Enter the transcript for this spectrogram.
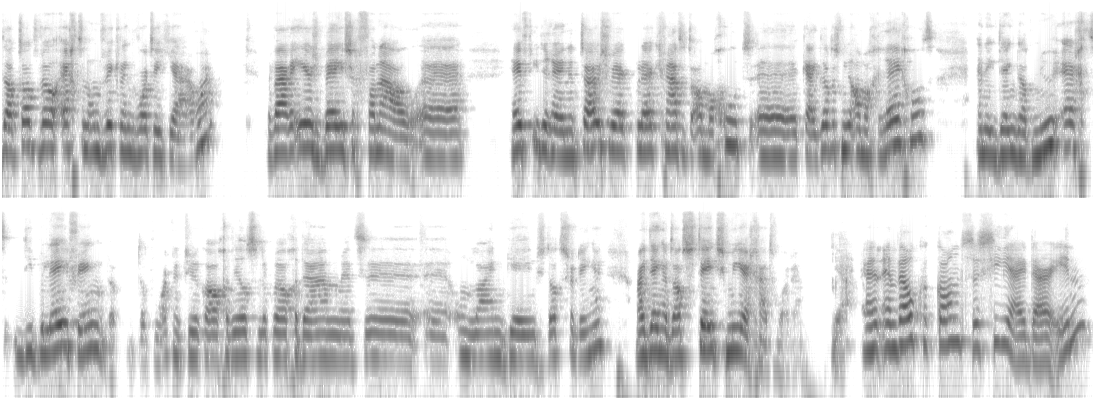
dat dat wel echt een ontwikkeling wordt dit jaar hoor. We waren eerst bezig van nou, heeft iedereen een thuiswerkplek? Gaat het allemaal goed? kijk, dat is nu allemaal geregeld. En ik denk dat nu echt die beleving, dat, dat wordt natuurlijk al gedeeltelijk wel gedaan met online games, dat soort dingen. Maar ik denk dat dat steeds meer gaat worden. Ja. En, en welke kansen zie jij daarin?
